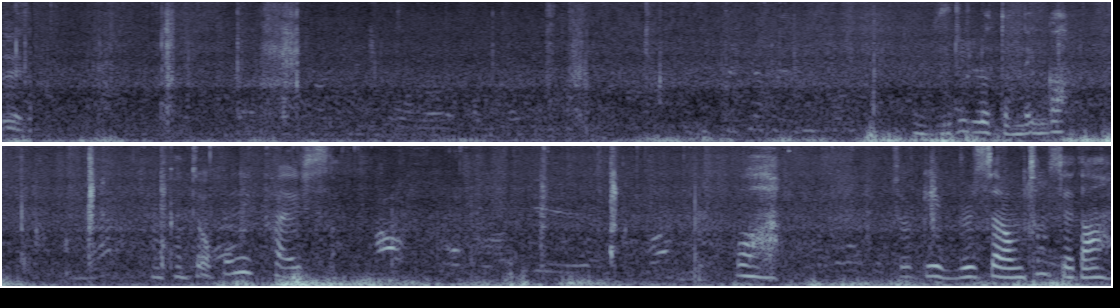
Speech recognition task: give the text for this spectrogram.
물 흘렀던 데인가? 약간 저 파여 있어. 와, 저기 물살 엄청 세다.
